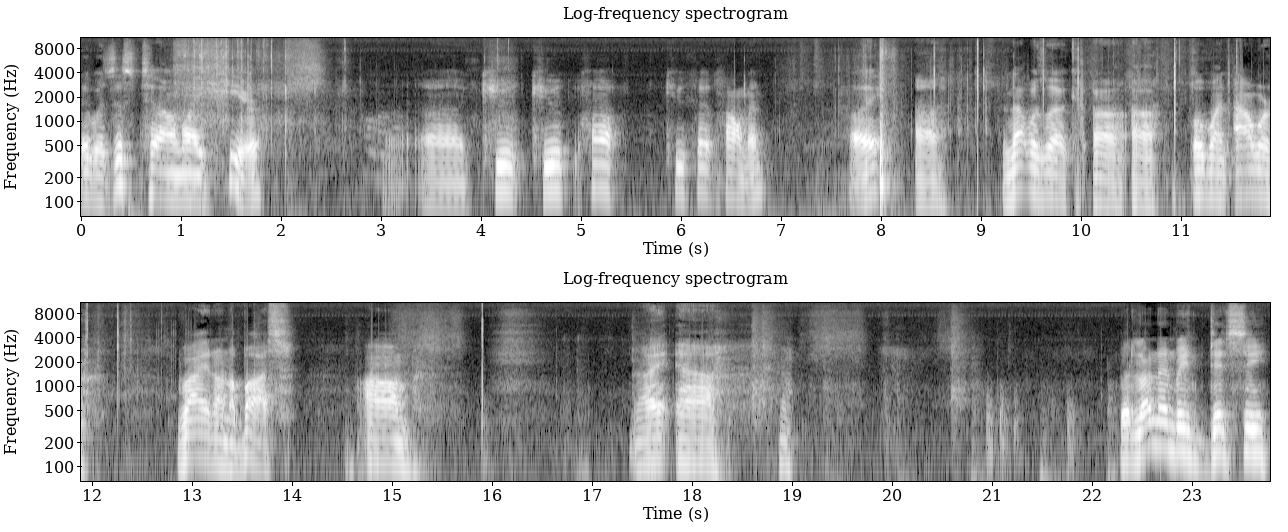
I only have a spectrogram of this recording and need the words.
It was this town right here, uh, Q Q Q Holland. All right, uh, and that was like uh, uh, over an hour ride on a bus. Um, right, uh, but London we did see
